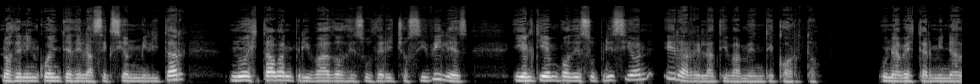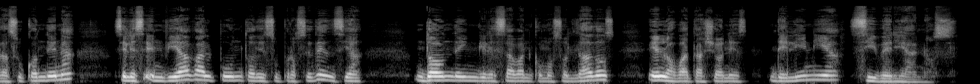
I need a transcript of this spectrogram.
Los delincuentes de la sección militar no estaban privados de sus derechos civiles y el tiempo de su prisión era relativamente corto. Una vez terminada su condena, se les enviaba al punto de su procedencia, donde ingresaban como soldados en los batallones de línea siberianos.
